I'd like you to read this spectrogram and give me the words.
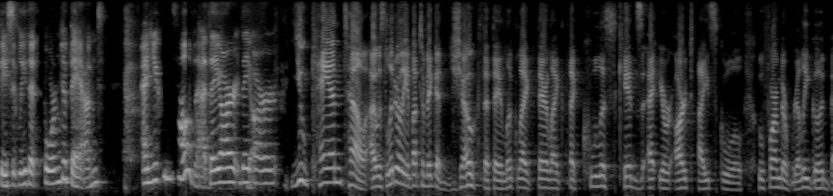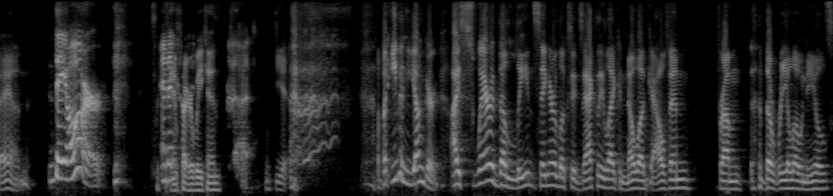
basically that formed a band, and you can tell that they are they are You can tell. I was literally about to make a joke that they look like they're like the coolest kids at your art high school who formed a really good band. they are It's like And I Vampire Weekend. for that. Yeah. But even younger. I swear the lead singer looks exactly like Noah Galvin from the Real O'Neals.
